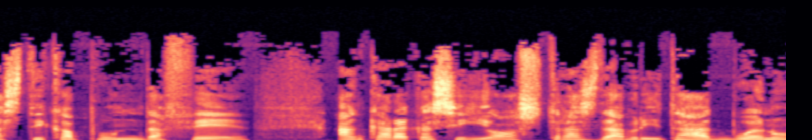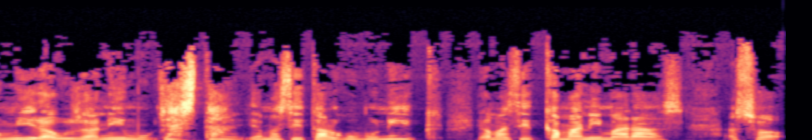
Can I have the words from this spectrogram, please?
estic a punt de fer. Encara que sigui, ostres, de veritat, bueno, mira, us animo. Ja està, ja m'has dit alguna bonic, ja m'has dit que m'animaràs. Això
